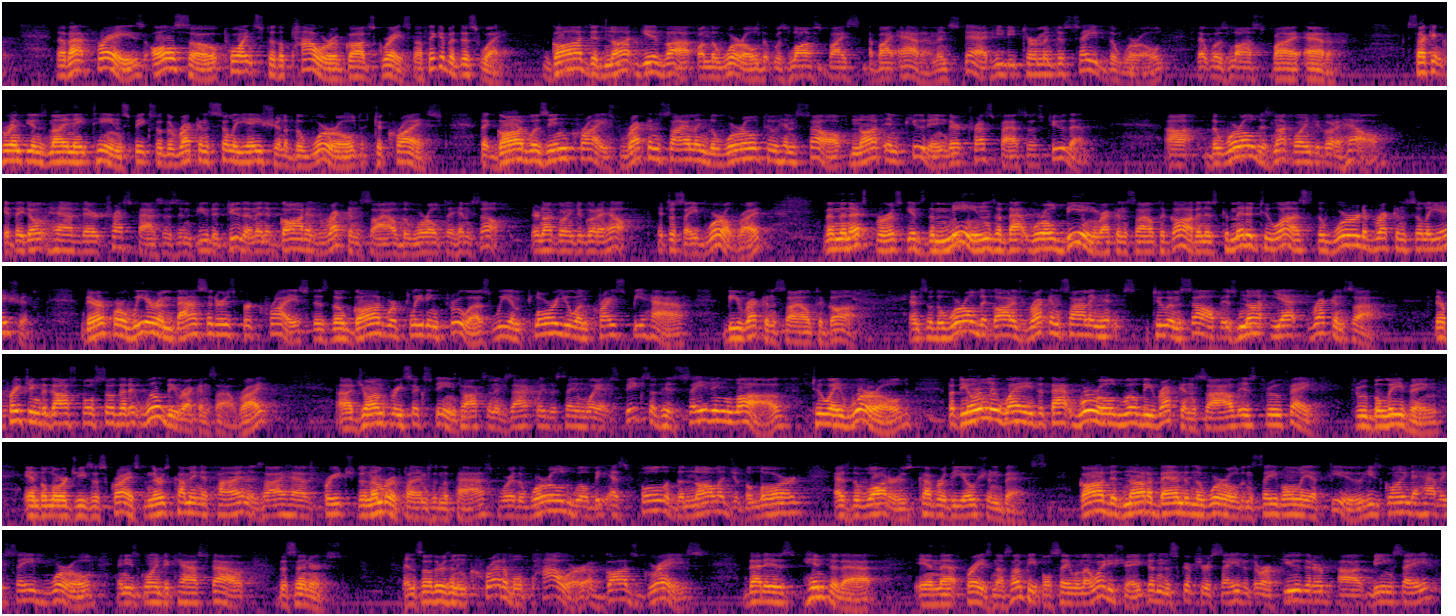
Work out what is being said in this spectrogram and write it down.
Now, that phrase also points to the power of God's grace. Now, think of it this way God did not give up on the world that was lost by, by Adam. Instead, he determined to save the world that was lost by Adam. 2 Corinthians 9:18 speaks of the reconciliation of the world to Christ, that God was in Christ reconciling the world to himself, not imputing their trespasses to them. Uh, the world is not going to go to hell if they don't have their trespasses imputed to them, and if God has reconciled the world to himself, they're not going to go to hell. It's a saved world, right? Then the next verse gives the means of that world being reconciled to God and is committed to us the word of reconciliation. Therefore, we are ambassadors for Christ, as though God were pleading through us. We implore you on Christ's behalf, be reconciled to God. And so the world that God is reconciling to himself is not yet reconciled. They're preaching the gospel so that it will be reconciled, right? Uh, John 3:16 talks in exactly the same way. It speaks of his saving love to a world, but the only way that that world will be reconciled is through faith, through believing in the Lord Jesus Christ. And there's coming a time, as I have preached a number of times in the past, where the world will be as full of the knowledge of the Lord as the waters cover the ocean beds. God did not abandon the world and save only a few. He's going to have a saved world, and He's going to cast out the sinners. And so there's an incredible power of God's grace that is hinted at in that phrase. Now, some people say, well, now, wait a shake. Doesn't the scripture say that there are few that are uh, being saved?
